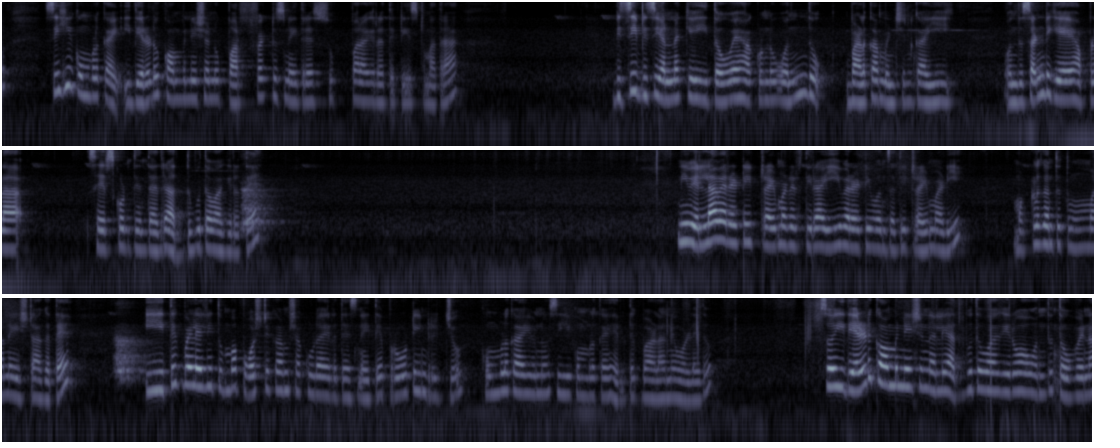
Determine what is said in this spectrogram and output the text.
ಸಿಹಿ ಕುಂಬಳಕಾಯಿ. ಇದೆರಡು ಕಾಂಬಿನೇಷನ್ನು ಪರ್ಫೆಕ್ಟ್ ಸ್ನೇಹಿತರೆ ಸೂಪರಾಗಿರುತ್ತೆ ಟೇಸ್ಟ್ ಮಾತ್ರ. ಬಿಸಿ ಬಿಸಿ ಅನ್ನಕ್ಕೆ ಈ ತವ್ವೆ ಹಾಕ್ಕೊಂಡು ಒಂದು ಬಾಳ್ಕ ಮೆಣಸಿನ್ಕಾಯಿ, ಒಂದು ಸಂಡಿಗೆ ಹಪ್ಪಳ ಸೇರಿಸ್ಕೊಂಡು ತಿಂತಾಯಿದ್ರೆ ಅದ್ಭುತವಾಗಿರುತ್ತೆ. ನೀವೆಲ್ಲ ವೆರೈಟಿ ಟ್ರೈ ಮಾಡಿರ್ತೀರ, ಈ ವೆರೈಟಿ ಒಂದು ಸತಿ ಟ್ರೈ ಮಾಡಿ, ಮಕ್ಳಿಗಂತೂ ತುಂಬಾ ಇಷ್ಟ ಆಗುತ್ತೆ. ಈ ಬೇಳೆಯಲ್ಲಿ ತುಂಬ ಪೌಷ್ಟಿಕಾಂಶ ಕೂಡ ಇರುತ್ತೆ ಸ್ನೇಹಿತೆ ಪ್ರೋಟೀನ್ ರಿಚ್ಚು ಕುಂಬಳಕಾಯಿಯೂ ಸಿಹಿ ಕುಂಬಳಕಾಯಿ ಹೆಲ್ತಿಗೆ ಭಾಳನೇ ಒಳ್ಳೆಯದು ಸೊ ಇದೆರಡು ಕಾಂಬಿನೇಷನಲ್ಲಿ ಅದ್ಭುತವಾಗಿರೋ ಒಂದು ತವ್ವೆನ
